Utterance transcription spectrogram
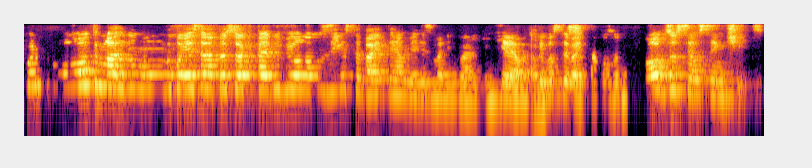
for para o outro lado do mundo, conhecer uma pessoa que pega o violãozinho, você vai ter a mesma linguagem que ela, porque você vai estar usando todos os seus sentidos.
